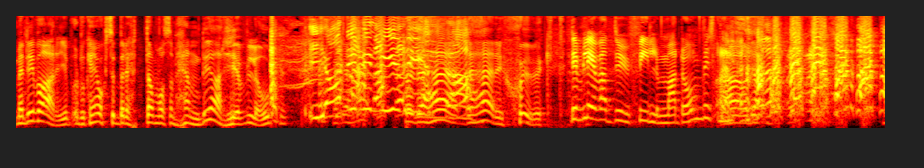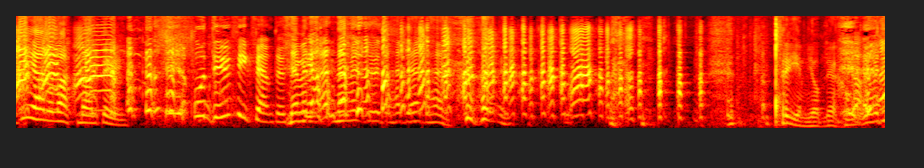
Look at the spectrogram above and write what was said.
men det var Arjeplog, och då kan jag också berätta om vad som hände i Arjeplog. Ja, det vill vi det här, det här är sjukt. Det blev att du filmar dem istället. Ja, det, det hade varit någonting. Och du fick 5000 Nej men, nej, men du, det här, det här, det här. Premieobligation. Jag vet inte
